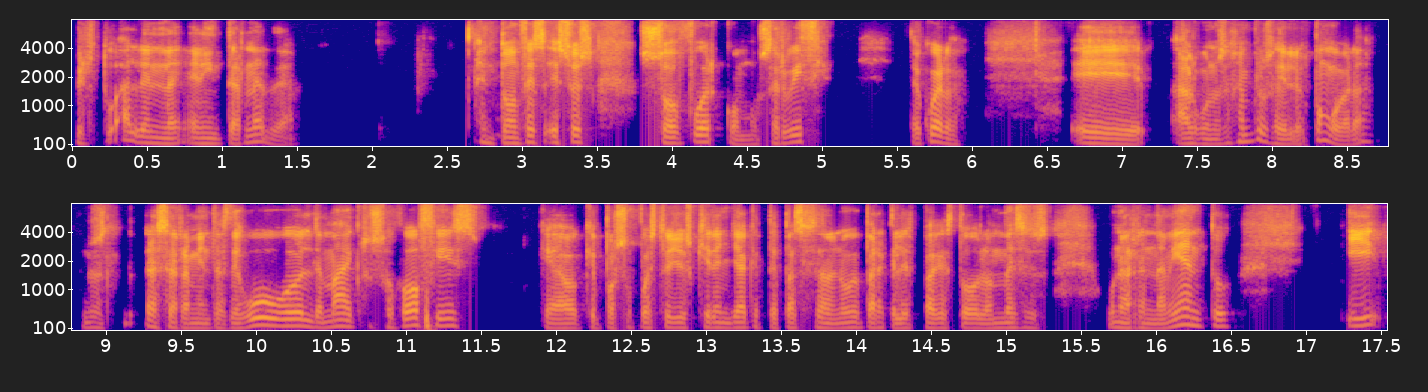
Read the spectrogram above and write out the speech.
virtual en, Internet. Entonces, eso es software como servicio. ¿De acuerdo? Eh, algunos ejemplos ahí los pongo, ¿verdad? Las herramientas de Google, de Microsoft Office, que, ah, que, por supuesto ellos quieren ya que te pases a la nube para que les pagues todos los meses un arrendamiento. Y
